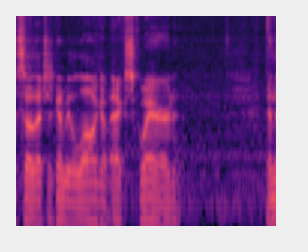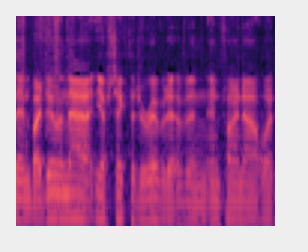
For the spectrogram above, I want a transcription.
So that's just going to be the log of x squared. And then by doing that, you have to take the derivative and, and find out what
